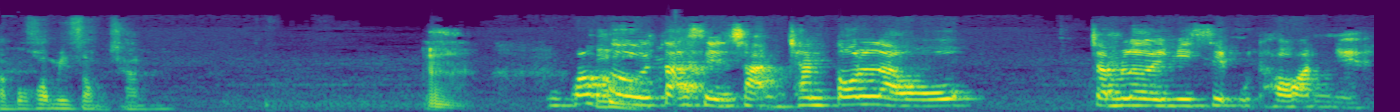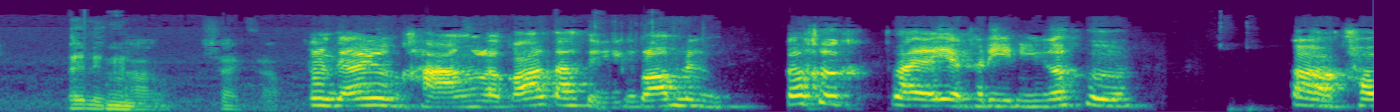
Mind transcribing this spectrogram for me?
ศาลปกครองมีสองชั้นเออก็คือตัดสินศาลชั้นต้นแล้วจำเลยมีสิทธิอุทธรณ์ไงได้หนึ่งอืมครั้งใช่ครับมันได้หนึ่งครั้ง แล้วก็ตัดสินอีกรอบหนึ่งก็คือรายละเอียดคดีนี้ก็คือ เออเขา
